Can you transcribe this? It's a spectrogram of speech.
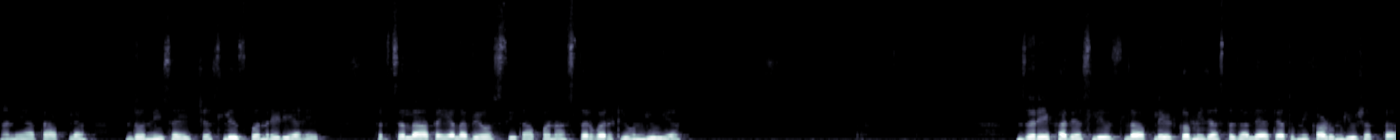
आणि आता आपल्या दोन्ही साईडच्या स्लीव्ज पण रेडी आहेत. तर चला आता याला व्यवस्थित आपण अस्तरवर ठेवून घेऊया. जर एखाद्या स्लीव्जला प्लेट कमी जास्त झाल्या त्या तुम्ही काढून घेऊ शकता.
